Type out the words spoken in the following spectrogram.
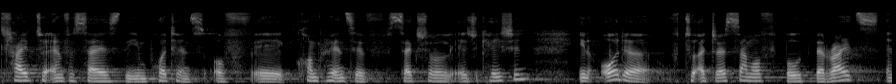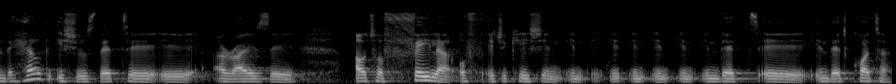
tried to emphasize the importance of a comprehensive sexual education in order to address some of both the rights and the health issues that uh, uh, arise uh, out of failure of education in, in, in, in, in, that, uh, in that quarter.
